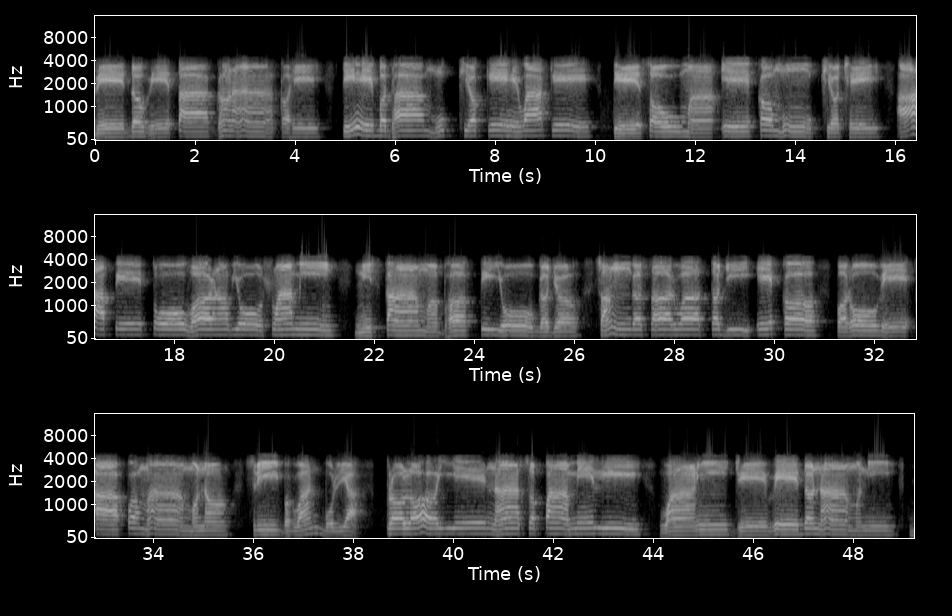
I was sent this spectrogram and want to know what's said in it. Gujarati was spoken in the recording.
વેદ વેતા ઘણા કહે, તે બધા મુખ્ય કહેવા કે તે સૌમાં એક મુખ્ય છે. આપે તો વર્ણવ્યો સ્વામી, નિષ્કામ ભક્તિ યોગ જ સંગ સર્વતજી એક, પરોવે આપમાં મન. શ્રી ભગવાન બોલ્યા પ્રલયે નાશ પામેલી વાણી જે વેદ નામની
